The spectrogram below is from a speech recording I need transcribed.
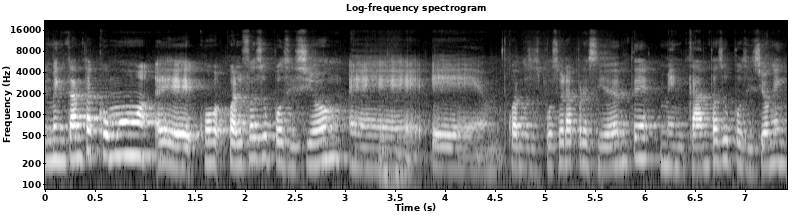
Me encanta cómo, eh, cu- cuál fue su posición eh, eh, cuando su esposo era presidente. Me encanta su posición en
